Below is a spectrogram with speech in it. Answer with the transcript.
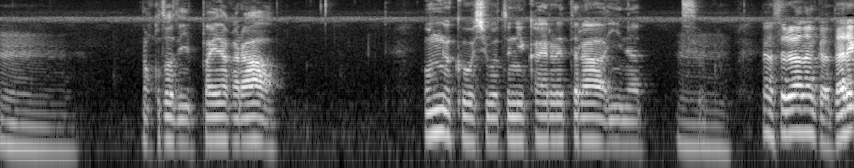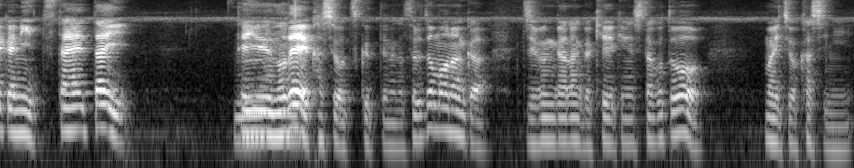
うん。のことでいっぱいだから音楽を仕事に変えられたらいいな。そううんそれはなんか誰かに伝えたいっていうので歌詞を作ってるのか。それともなんか自分がなんか経験したことをまあ一応歌詞に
